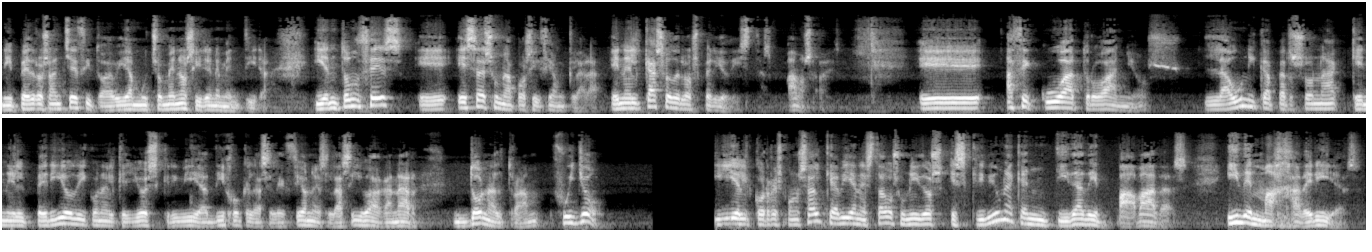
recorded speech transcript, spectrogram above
ni Pedro Sánchez y todavía mucho menos Irene Mentira. Y entonces, eh, esa es una posición clara. En el caso de los periodistas, vamos a ver. Eh, hace cuatro años, la única persona que en el periódico en el que yo escribía dijo que las elecciones las iba a ganar Donald Trump fui yo. Y el corresponsal que había en Estados Unidos escribió una cantidad de pavadas y de majaderías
